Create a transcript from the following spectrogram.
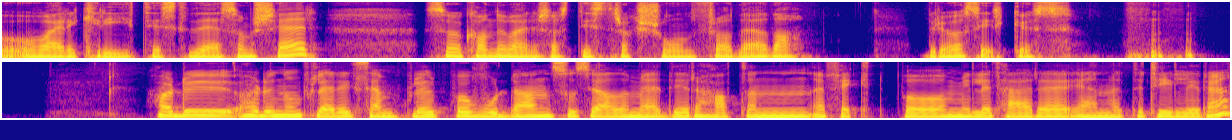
å være kritisk til det som skjer, så kan det være en slags distraksjon fra det. da. Brød og sirkus. har, du, har du noen flere eksempler på hvordan sosiale medier har hatt en effekt på militære enheter tidligere?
